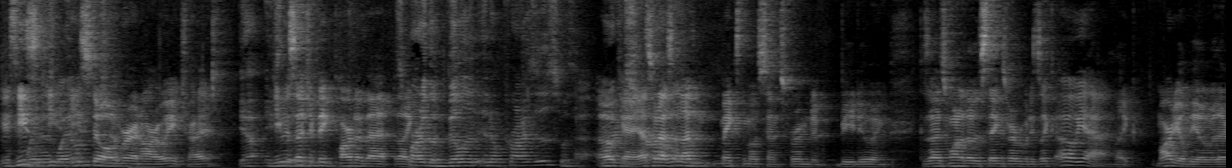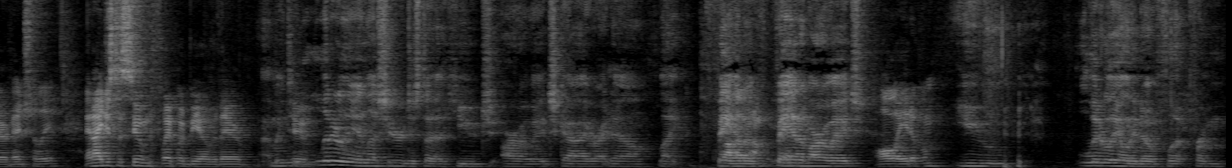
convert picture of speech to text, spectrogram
he's win he's, his he- way he's still over in ROH, right? Yeah, He was such a big part of that. Like part of the villain enterprises with. Okay, that's what I was, that makes the most sense for him to be doing because that's one of those things where everybody's like, "Oh yeah, like Marty will be over there eventually," and I just assumed Flip would be over there. I mean, too. literally, unless you're just a huge ROH guy right now, like fan Uh, of fan of ROH, All eight of them you literally only know Flip from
